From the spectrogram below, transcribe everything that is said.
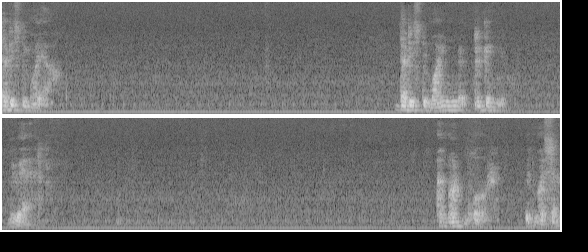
That is the Maya. That is the mind tricking you. Beware. I'm not bored with myself.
